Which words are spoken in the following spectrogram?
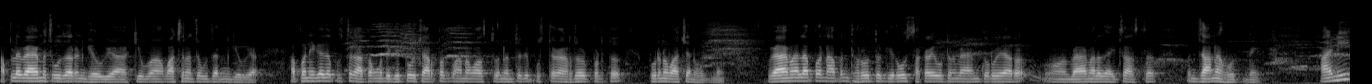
आपल्या व्यायामाचं उदाहरण घेऊया किंवा वाचनाचं उदाहरण घेऊया. आपण एखादं पुस्तक हातामध्ये घेतो चार पाच पानं वाचतो नंतर ते पुस्तक अर्धवट पडतं पूर्ण वाचन होत नाही. व्यायामाला पण आपण ठरवतो की रोज सकाळी उठून व्यायाम करूया व्यायामाला जायचं असतं पण जाणं होत नाही. आणि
